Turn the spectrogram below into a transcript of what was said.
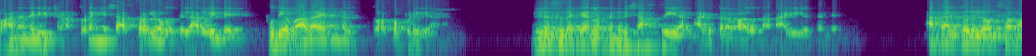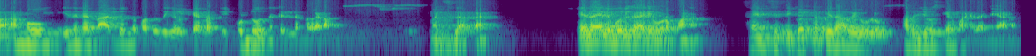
വാന നിരീക്ഷണം തുടങ്ങിയ ശാസ്ത്ര ലോകത്തിൽ അറിവിന്റെ പുതിയ വാതായനങ്ങൾ തുറക്കപ്പെടുകയാണ്. വികസിത കേരളത്തിന് ഒരു ശാസ്ത്രീയ അടിത്തറ പാകുന്ന നാഴികക്കല്ല്. അക്കാലത്ത് ഒരു ലോക്സഭ അംഗവും ഇതിന്റെ നാലൊന്ന് പദ്ധതികൾ കേരളത്തിൽ കൊണ്ടുവന്നിട്ടില്ലെന്ന് വേണം മനസ്സിലാക്കാൻ. ഏതായാലും ഒരു കാര്യം ഉറപ്പാണ്. സയൻസ് സിറ്റിക്ക് ഒറ്റ പിതാവേ ഉള്ളൂ. അത് ജോസ് കെ മാണി തന്നെയാണ്.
